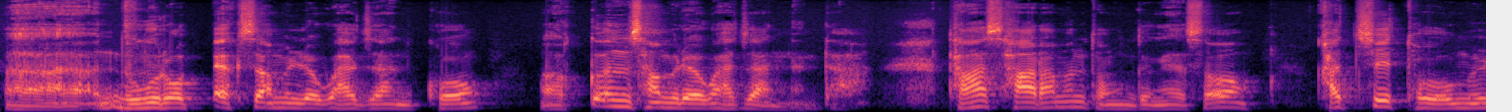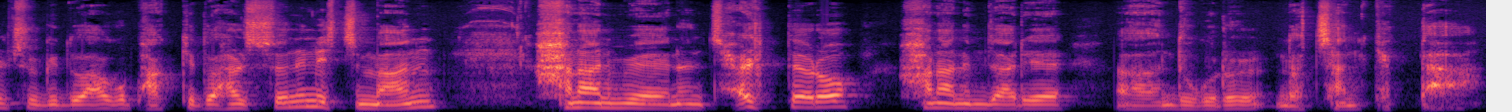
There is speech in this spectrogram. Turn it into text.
아, 누구로 백 삼으려고 하지 않고 어, 끈 삼으려고 하지 않는다. 다 사람은 동등해서 같이 도움을 주기도 하고 받기도 할 수는 있지만 하나님 외에는 절대로 하나님 자리에 어, 누구를 놓지 않겠다.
